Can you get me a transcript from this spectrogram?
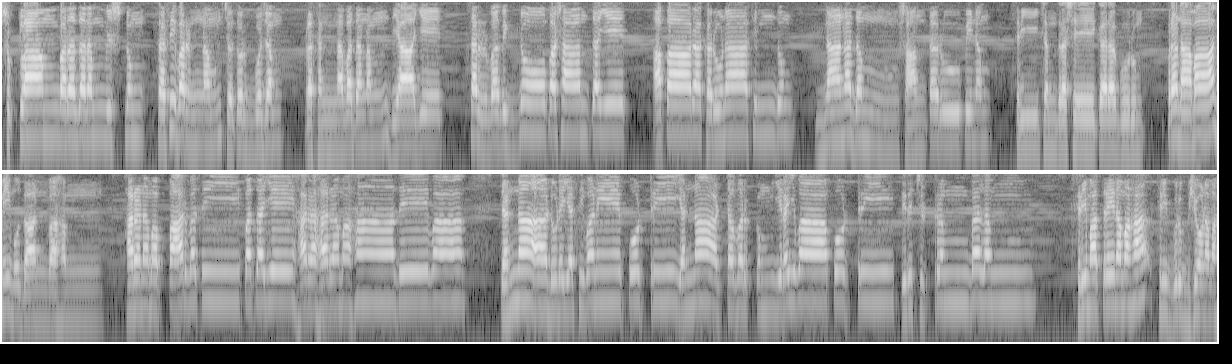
शुक्लाम्बरदरं विष्णुं सशिवर्णं चतुर्भुजं प्रसन्नवदनं ध्यायेत् सर्वविघ्नोपशान्तयेत् अपारकरुणासिन्धुं ज्ञानदं शान्तरूपिणं श्रीचन्द्रशेखरगुरुं प्रणमामि मुदान्वहम् हर नमः पार्वतीपतये हर हर महादेवा। தென்னாடுடைய சிவனே போற்றி எண்ணாட்டவர்க்கும் இறைவா போற்றி తిరుచిట్రంబలం శ్రీమాత్రే నమ శ్రీ గురుభ్యో నమ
